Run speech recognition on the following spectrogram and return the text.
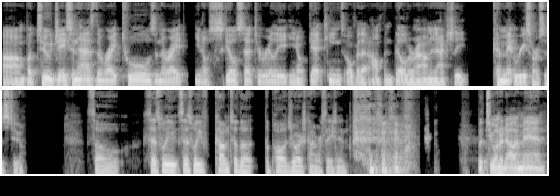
Um, but two, Jayson has the right tools and the right, you know, skill set to really, you know, get teams over that hump and build around and actually commit resources to. So since we since we've come to the the Paul George conversation, the two hundred dollar man.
